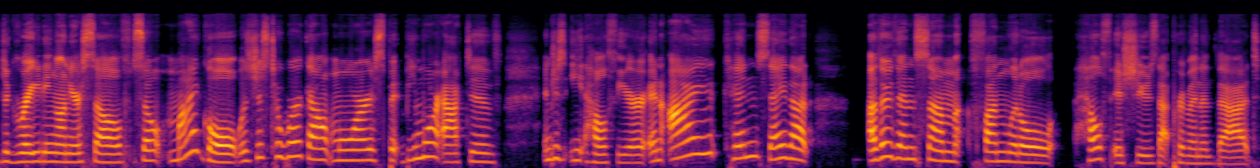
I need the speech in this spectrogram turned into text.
degrading on yourself. So my goal was just to work out more, sp- be more active, and just eat healthier. And I can say that other than some fun little health issues that prevented that,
